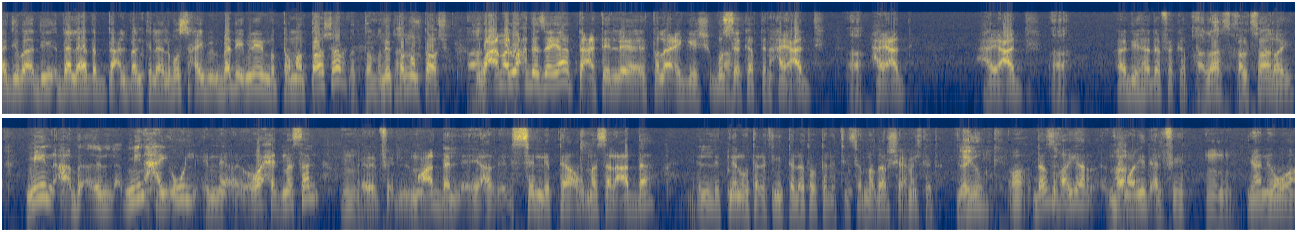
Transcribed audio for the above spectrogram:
آدي بقى دي ده الهدف بتاع البنك الأهلي. بص هيبقى بادئ منين؟ من ال 18 من 18. لل 18 آه. وعمل واحدة زيها بتاعت ال- طلائع الجيش. بص يا كابتن هيعدي. آه. هيعدي. هيعدي. آه. آدي هدف يا كابتن. خلاص خلصان طيب. مين مين هيقول إن واحد مثل في المعدل السن بتاعه مثل عدى ال 32 33 سنه ما يقدرش يعمل كده لا يمكن آه ده صغير ده آه. مواليد 2000 مم. يعني هو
